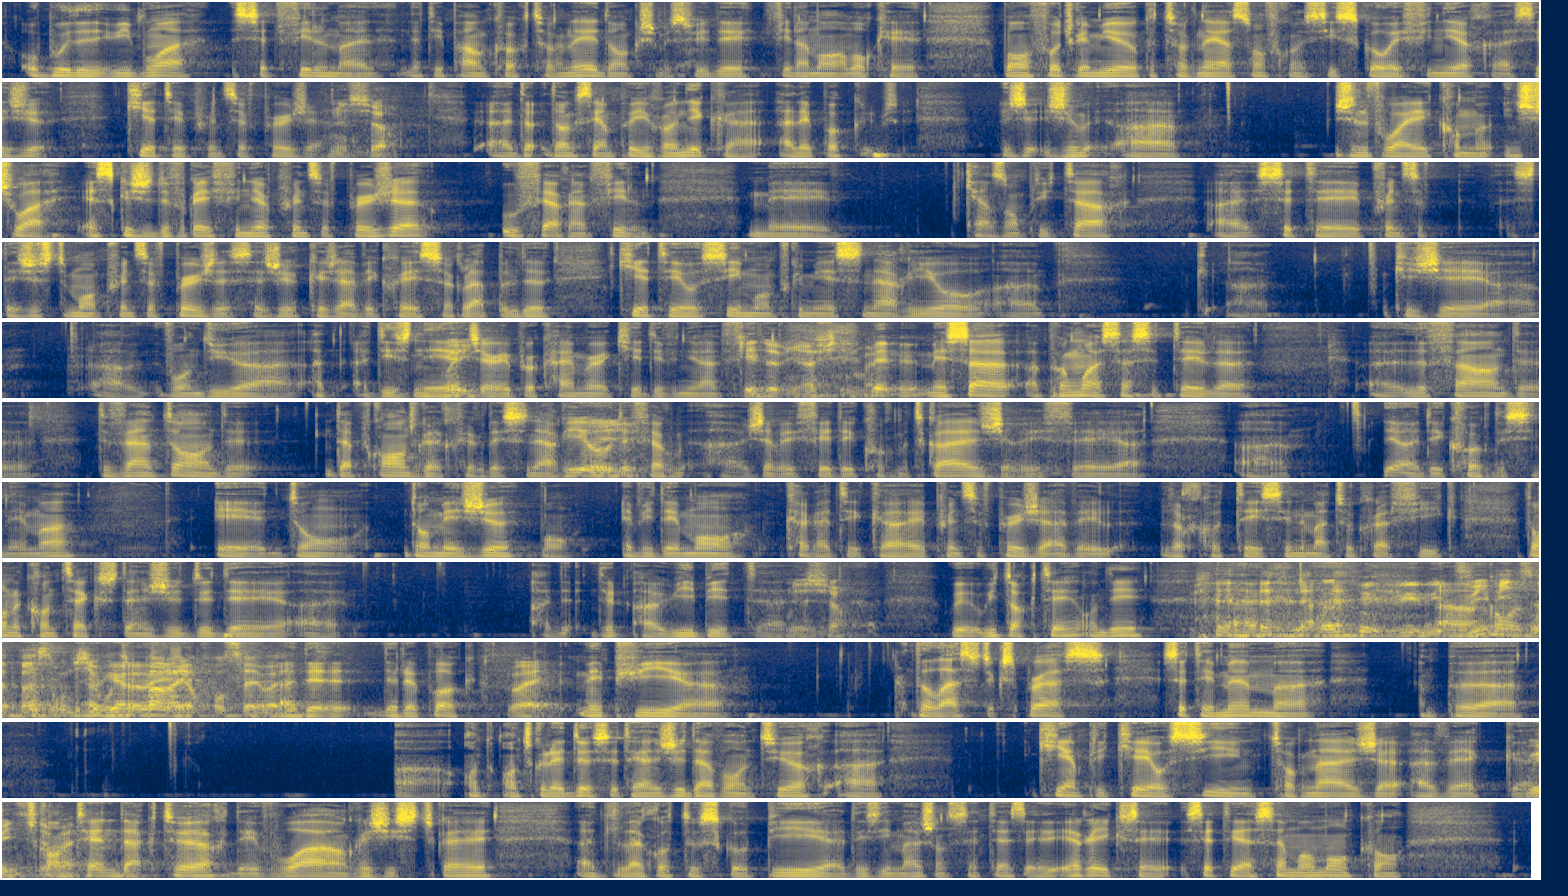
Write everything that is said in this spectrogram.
au bout de huit mois, cette film n'était pas encore tourné, donc je me suis dit finalement ok, bon, il faudrait mieux retourner à San Francisco et finir euh, ces jeux, qui était Prince of Persia. Bien sûr. Euh, do- donc c'est un peu ironique à, à l'époque. Je, je, euh, je le voyais comme un choix. Est-ce que je devrais finir Prince of Persia ou faire un film? Mais 15 ans plus tard, euh, c'était Prince of- c'était justement Prince of Persia, ce jeu que j'avais créé sur l'Apple II, qui était aussi mon premier scénario que, euh, j'ai euh, euh, vendu à, Disney, à. Jerry Bruckheimer, qui est devenu un Qui est film. devenu un film. ouais. Mais, ça, pour moi, ça, c'était le, euh, le fin de, de 20 ans de- d'apprendre à écrire des scénarios, Oui. de faire. euh, j'avais fait des courts-métrages, j'avais fait euh, euh, euh, des cours de cinéma. Et dans, dans mes jeux, bon, évidemment, Karateka et Prince of Persia avaient leur côté cinématographique dans le contexte d'un jeu 2D euh, à, à 8 bits. euh, Bien sûr. 8 octets, on dit oui, oui. Ah, Oui, comment mais ça passe, on dit, on dit pareil en français. euh, Ouais. de, de l'époque. Ouais. Mais puis, euh, The Last Express, c'était même euh, un peu euh, euh, en- entre les deux. C'était un jeu d'aventure euh, qui impliquait aussi un tournage avec euh, Oui, une trentaine d'acteurs, des voix enregistrées, euh, de la rotoscopie, euh, des images en synthèse. Et Eric, c'était à ce moment quand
